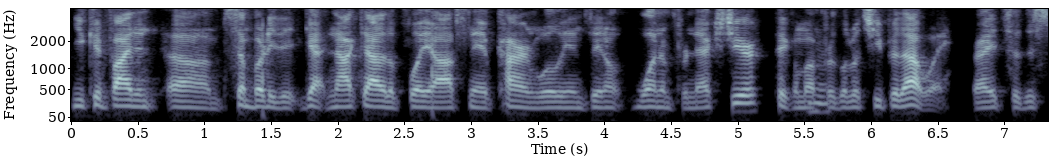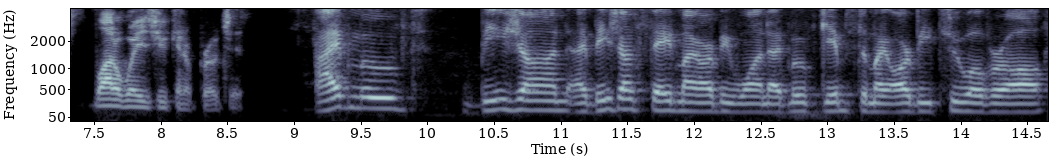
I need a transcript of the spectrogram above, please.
you could find um, somebody that got knocked out of the playoffs and they have Kyren Williams. They don't want him for next year. Pick him up mm-hmm. for a little cheaper that way, right? So there's a lot of ways you can approach it. I've moved Bijan. I Bijan stayed my RB one. I've moved Gibbs to my RB two overall,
